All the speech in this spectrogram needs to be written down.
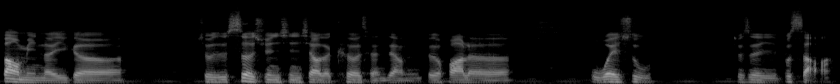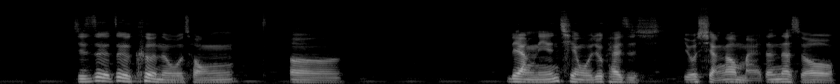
报名了一个就是社群行销的课程，这样子就是花了五位数，就是不少啊。其实这个这个课呢，我从呃两年前我就开始有想要买，但是那时候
